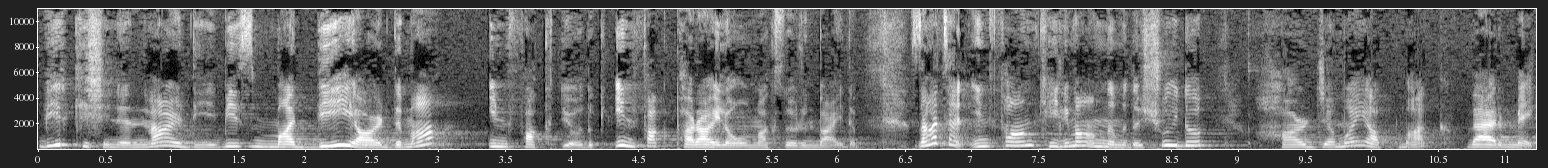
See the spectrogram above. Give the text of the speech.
bir kişinin verdiği biz maddi yardıma infak diyorduk. İnfak parayla olmak zorundaydı. Zaten infakın kelime anlamı da şuydu. Harcama yapmak, vermek.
